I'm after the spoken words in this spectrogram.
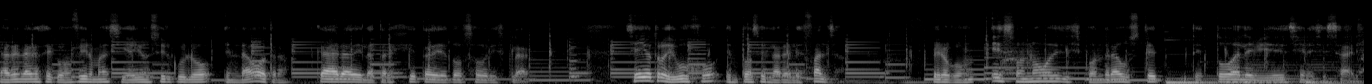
la regla que se confirma si hay un círculo en la otra cara de la tarjeta de dorso gris claro. Si hay otro dibujo, entonces la regla es falsa pero con eso no dispondrá usted de toda la evidencia necesaria.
